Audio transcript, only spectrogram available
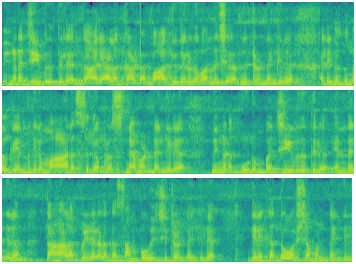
നിങ്ങളുടെ ജീവിതത്തിൽ ധാരാളം കടബാധ്യതകൾ വന്നു ചേർന്നിട്ടുണ്ടെങ്കിൽ അല്ലെങ്കിൽ നിങ്ങൾക്ക് എന്തെങ്കിലും മാനസിക പ്രശ്നമുണ്ടെങ്കിൽ നിങ്ങളുടെ കുടുംബ ജീവിതത്തിൽ എന്തെങ്കിലും താളപ്പിഴകളൊക്കെ സംഭവിച്ചിട്ടുണ്ടെങ്കിൽ ഗ്രഹദോഷമുണ്ടെങ്കിൽ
